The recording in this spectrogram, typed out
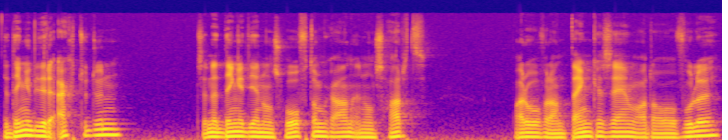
De dingen die er echt toe doen, zijn de dingen die in ons hoofd omgaan, in ons hart, waar we over aan het denken zijn, wat we voelen,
